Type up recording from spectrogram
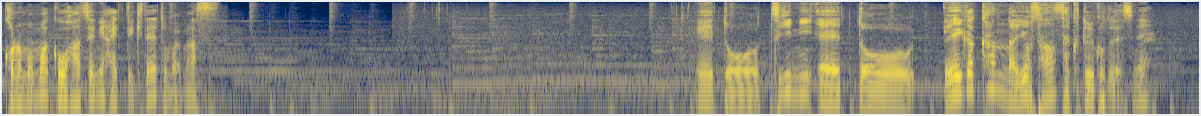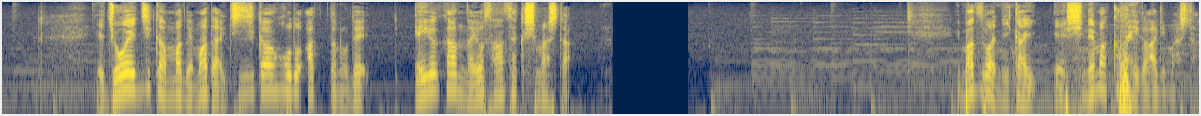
このまま後半戦に入っていきたいと思います。えっ、と、次に、えっ、と、映画館内を散策ということですね。上映時間までまだ1時間ほどあったので、映画館内を散策しました。まずは2階、えシネマカフェがありました。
